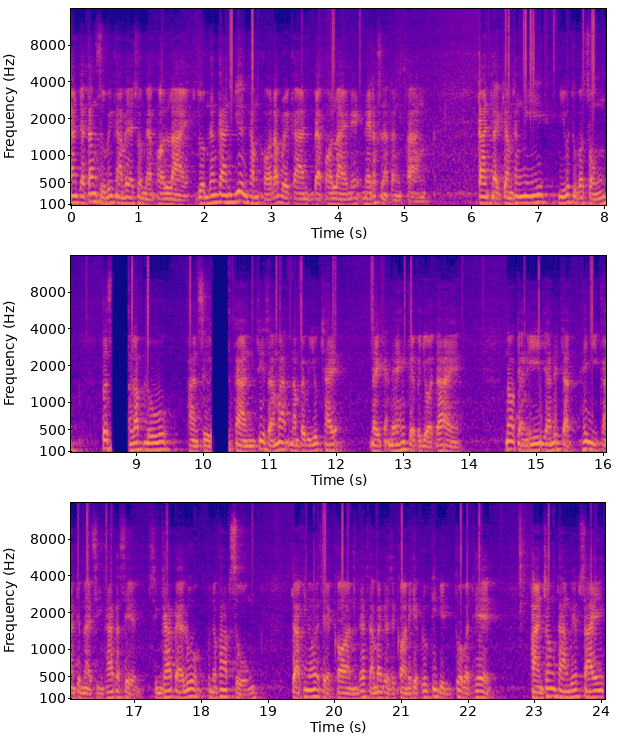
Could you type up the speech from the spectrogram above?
การจัดตั้งศูนย์บริการประชาชนแบบออนไลน์ รวมทั้งการยื่นคำขอรับบริการแบบออนไลน์ในในลักษณะต่างๆ การจัดกิจกรรมทั้งนี้มีวัตถุประสงค์ เพื่อรับรู้ผ่านสื่อการที่สามารถนำไปประยุกต์ใช้ในในให้เกิดประโยชน์ได้ นอกจากนี้ยังได้จัดให้มีการจำหน่ายสินค้าเกษตร สินค้าแปรรูปคุณภาพสูง จากพี่น้องเกษตรกร และสถาบันเกษตรกรในเขตรูปที่ดินทั่วประเทศ ผ่านช่องทางเว็บไซต์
